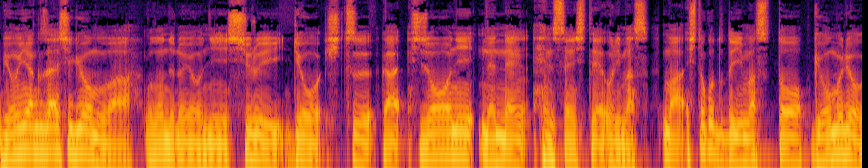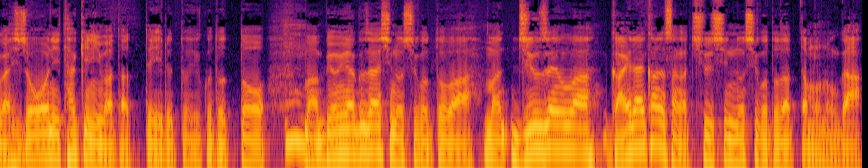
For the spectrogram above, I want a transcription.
病院薬剤師業務はご存知のように種類、量、質が非常に年々変遷しております。まあ、一言で言いますと、業務量が非常に多岐にわたっているということと、えー、まあ、病院薬剤師の仕事は、まあ、従前は外来患者さんが中心の仕事だったものが、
